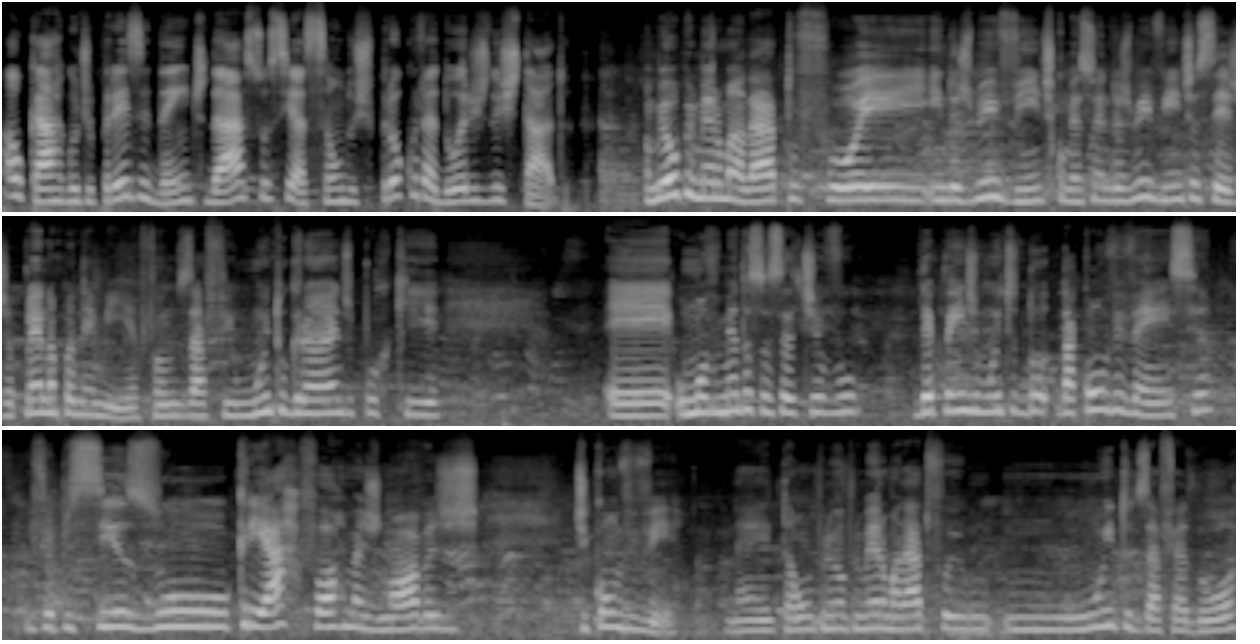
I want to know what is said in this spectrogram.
ao cargo de presidente da Associação dos Procuradores do Estado. O meu primeiro mandato foi em 2020, começou em 2020, ou seja, plena pandemia. Foi um desafio muito grande porque é, o movimento associativo depende muito do, da convivência e foi preciso criar formas novas de conviver. Né? Então, o meu primeiro mandato foi muito desafiador.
